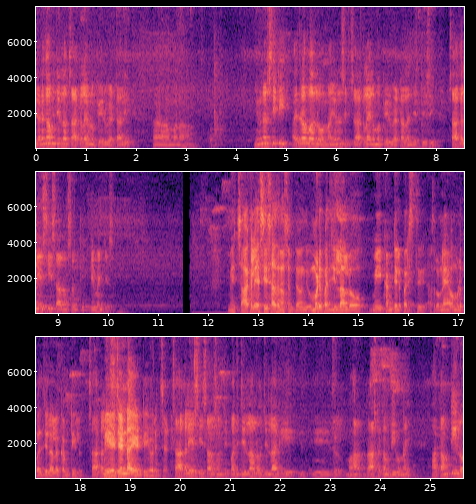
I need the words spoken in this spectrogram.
జనగామ జిల్లా చాకలైలమ్మ పేరు పెట్టాలి. మన యూనివర్సిటీ హైదరాబాద్లో ఉన్న యూనివర్సిటీ చాకలైలమ్మ పేరు పెట్టాలని చెప్పేసి చాకలి ఎస్సీ సాధన సమితి డిమాండ్ చేస్తుంది. మీ చాకలి ఎస్సీ సాధన సమితి ఉంది ఉమ్మడి పది జిల్లాల్లో మీ కమిటీల పరిస్థితి అసలు ఉన్నాయా? ఉమ్మడి పది జిల్లాల్లో కమిటీలు? చాకలి మీ ఎజెండా ఏంటి? వివరించండి. చాకలి ఎస్సీ సాధన సమితి పది జిల్లాల్లో జిల్లాకి రాష్ట్ర కమిటీ ఉన్నాయి. ఆ కమిటీలో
